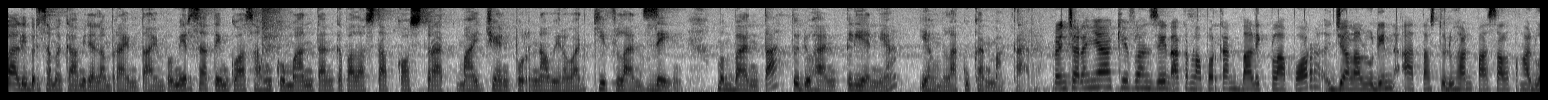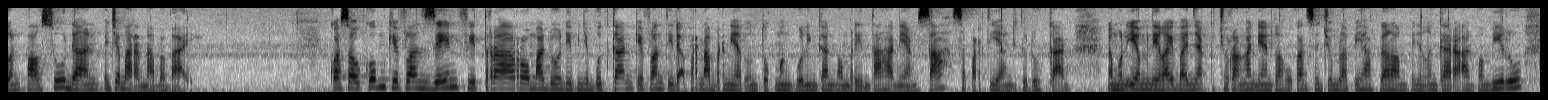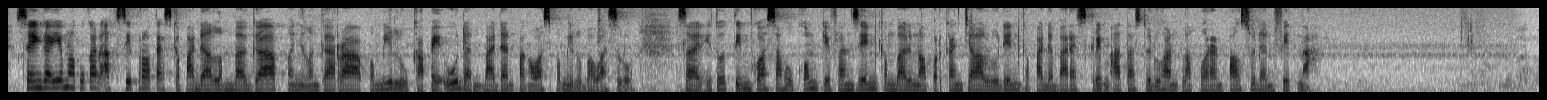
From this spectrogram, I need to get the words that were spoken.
Kembali bersama kami dalam Prime Time. Pemirsa tim kuasa hukum mantan Kepala Staf Kostrat Majen Purnawirawan Kiflan Zain membantah tuduhan kliennya yang melakukan makar. Rencananya Kiflan Zain akan melaporkan balik pelapor Jalaluddin atas tuduhan pasal pengaduan palsu dan pencemaran nama baik. Kuasa hukum Kiflan Zain Fitra Romadoni menyebutkan Kiflan tidak pernah berniat untuk menggulingkan pemerintahan yang sah seperti yang dituduhkan. Namun ia menilai banyak kecurangan yang dilakukan sejumlah pihak dalam penyelenggaraan pemilu sehingga ia melakukan aksi protes kepada lembaga penyelenggara pemilu KPU dan Badan Pengawas Pemilu Bawaslu. Selain itu tim kuasa hukum Kiflan Zain kembali melaporkan Jalaluddin kepada Bareskrim atas tuduhan pelaporan palsu dan fitnah.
